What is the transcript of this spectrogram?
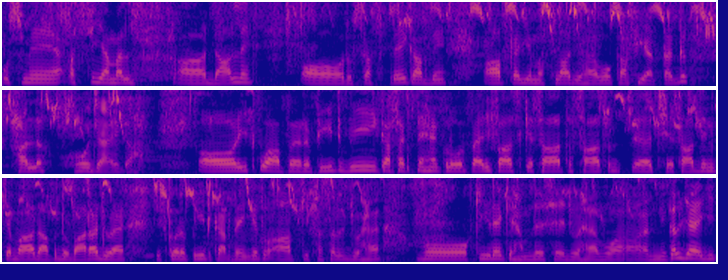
उसमें अस्सी एम डाल लें। और उसका स्प्रे कर दें, आपका ये मसला जो है वो काफ़ी हद तक हल हो जाएगा। और इसको आप रिपीट भी कर सकते हैं क्लोर पेरीफास के साथ, सात, छः, सात दिन के बाद आप दोबारा जो है इसको रिपीट कर देंगे तो आपकी फ़सल जो है वो कीड़े के हमले से जो है वो निकल जाएगी।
